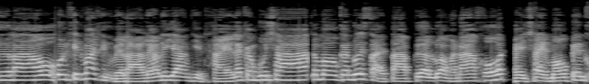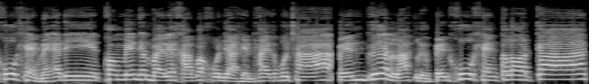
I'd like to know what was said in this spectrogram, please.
มือเราคุณคิดว่าถึงเวลาแล้วหรือยังที่ไทยและกัมพูชา จะมองกันด้วยสายตาเพื่อนร่วมอนาคตไม่ใช่มองเป็นคู่แข่งในอดีตคอมเมนต์กันไว้เลยครับว่าคุณอยากเห็นไทยกัมพูชา เป็นเพื่อนรักหรือเป็นคู่แข่งตลอดกาล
